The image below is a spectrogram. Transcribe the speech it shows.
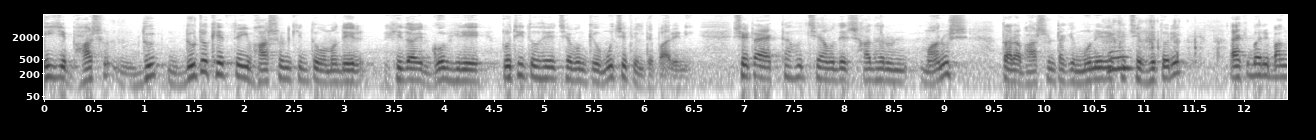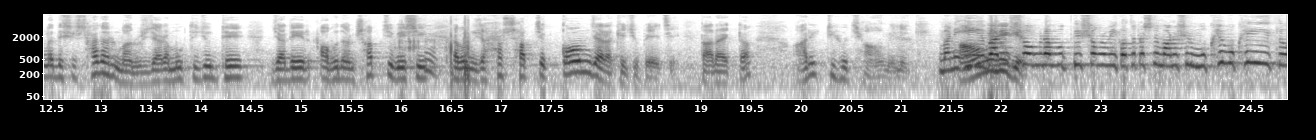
এই যে ভাষণ দুটো ক্ষেত্রে এই ভাষণ কিন্তু আমাদের হৃদয়ের গভীরে প্রথিত হয়েছে এবং কেউ মুছে ফেলতে পারেনি। সেটা একটা হচ্ছে আমাদের সাধারণ মানুষ তারা ভাষণটাকে মনে রেখেছে ভেতরে। একেবারে বাংলাদেশের সাধারণ মানুষ যারা মুক্তিযুদ্ধে যাদের অবদান সবচেয়ে বেশি এবং সবচেয়ে কম যারা কিছু পেয়েছে তারা একটা আরেকটি হচ্ছে আওয়ামী লীগ। মানে লীগের- সংগ্রাম মুক্তির সংগ্রাম এই কথাটা আসলে মানুষের মুখে মুখেই তো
